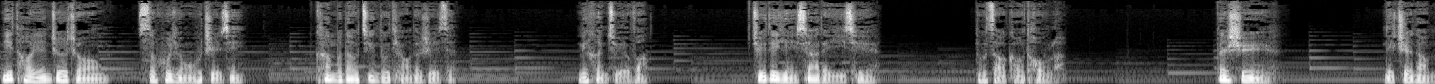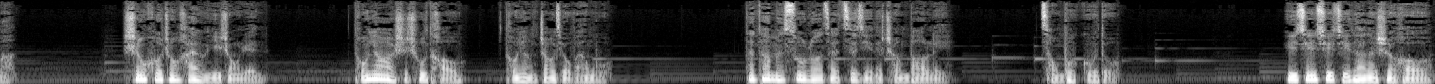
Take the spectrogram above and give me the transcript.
你讨厌这种似乎永无止境、看不到进度条的日子。你很绝望，觉得眼下的一切都糟糕透了。但是，你知道吗？生活中还有一种人，同样二十出头，同样朝九晚五，但他们宿落在自己的城堡里，从不孤独。以前学吉他的时候。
